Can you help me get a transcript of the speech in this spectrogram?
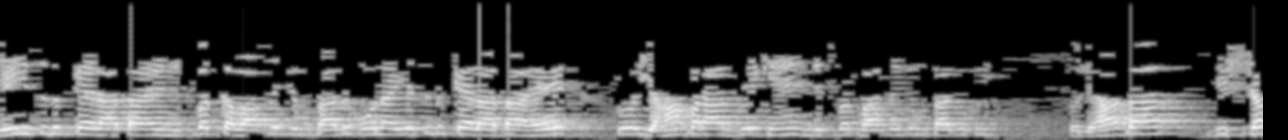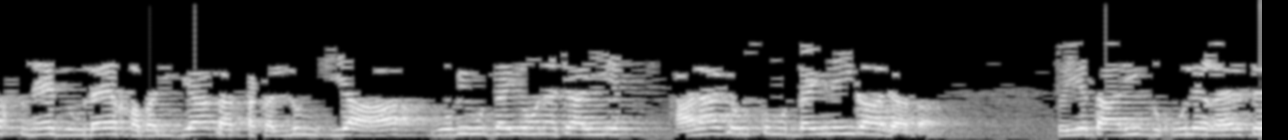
یہی صدق کہلاتا ہے، نسبت کا واقع کے مطابق ہونا، یہ صدق کہلاتا ہے۔ تو یہاں پر آپ دیکھیں نسبت واقع کے مطابق ہوئی تو لہذا جس شخص نے جملہ خبریہ کا تکلم کیا، وہ بھی مدعی ہونا چاہیے۔ حالانکہ اس کو مدعی نہیں کہا جاتا۔ تو یہ تعریف دخول غیر سے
